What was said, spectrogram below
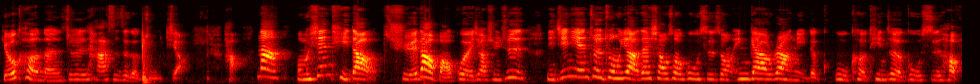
有可能就是他是这个主角。好，那我们先提到学到宝贵的教训，就是你今天最重要在销售故事中，应该要让你的顾客听这个故事后，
